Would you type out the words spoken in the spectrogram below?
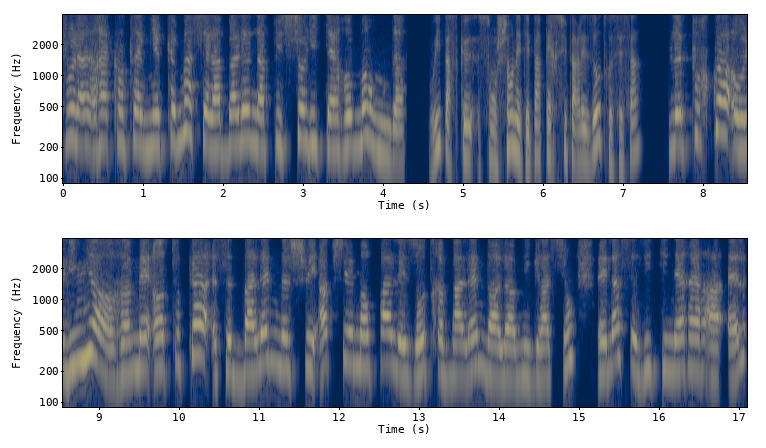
Vous la racontez mieux que moi, c'est la baleine la plus solitaire au monde. Oui, parce que son chant n'était pas perçu par les autres, c'est ça? Le pourquoi, on l'ignore, mais en tout cas, cette baleine ne suit absolument pas les autres baleines dans leur migration. Elle a ses itinéraires à elle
